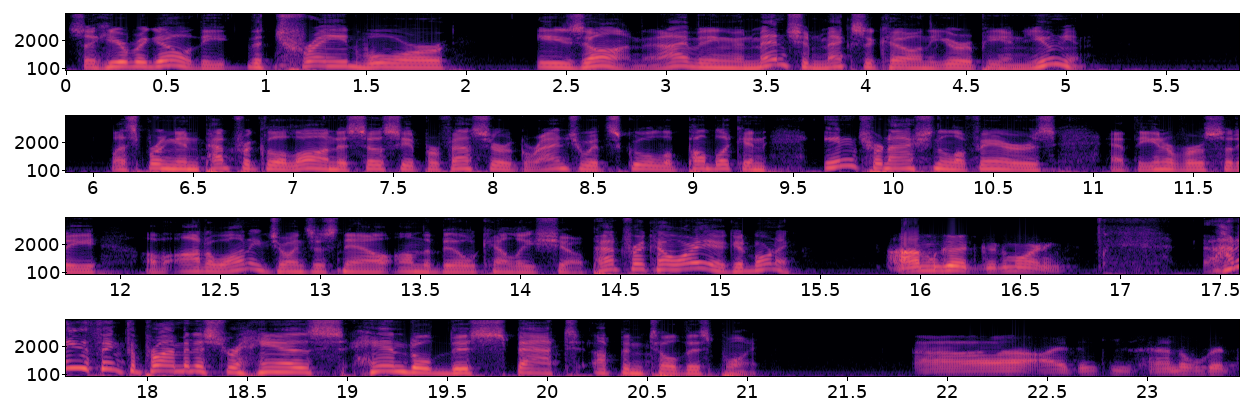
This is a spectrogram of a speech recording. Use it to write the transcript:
So here we go. The, the trade war is on. And I haven't even mentioned Mexico and the European Union. Let's bring in Patrick Leblond, Associate Professor, Graduate School of Public and International Affairs at the University of Ottawa. He joins us now on the Bill Kelly Show. Patrick, how are you? Good morning. I'm good. Good morning. How do you think the prime minister has handled this spat up until this point? Uh, I think he's handled it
